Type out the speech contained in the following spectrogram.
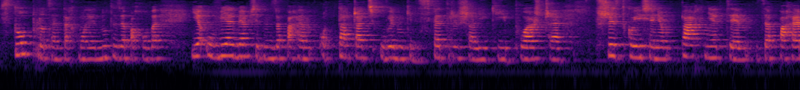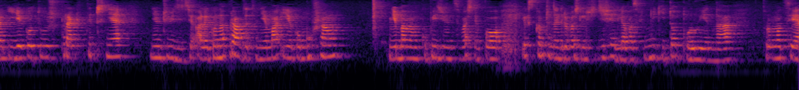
w 100% moje nuty zapachowe. Ja uwielbiam się tym zapachem otaczać, uwielbiam kiedy swetry, szaliki, płaszcze, wszystko jesienią pachnie tym zapachem i jego tu już praktycznie, nie wiem czy widzicie, ale go naprawdę tu nie ma i jego muszę niebawem kupić, więc właśnie po, jak skończę nagrywać dzisiaj dla Was filmiki, to poluję na promocję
